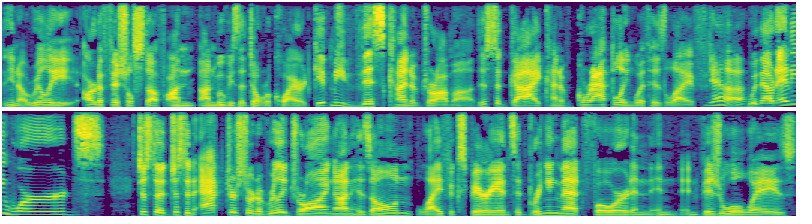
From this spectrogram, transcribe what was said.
you know, really artificial stuff on on movies that don't require it. Give me this kind of drama. Just a guy kind of grappling with his life, Yeah. without any words. Just a just an actor sort of really drawing on his own life experience and bringing that forward in in, in visual ways.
